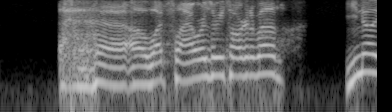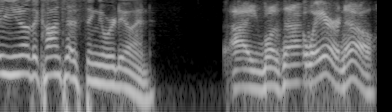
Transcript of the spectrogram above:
uh, what flowers are we talking about? You know, you know the contest thing that we're doing. I was not aware. No.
